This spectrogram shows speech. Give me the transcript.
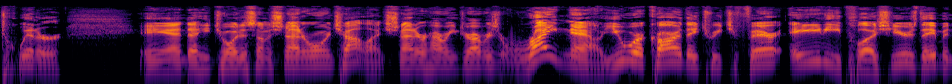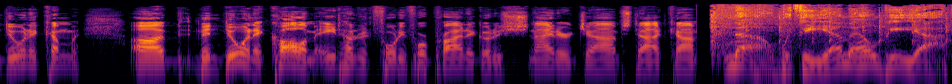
Twitter and uh, he joined us on the Schneider Orange Hotline. Schneider hiring drivers right now. You work hard, they treat you fair. 80 plus years they've been doing it. Come, uh, been doing it. Call them 844 Pride or go to SchneiderJobs.com. Now with the MLB app,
